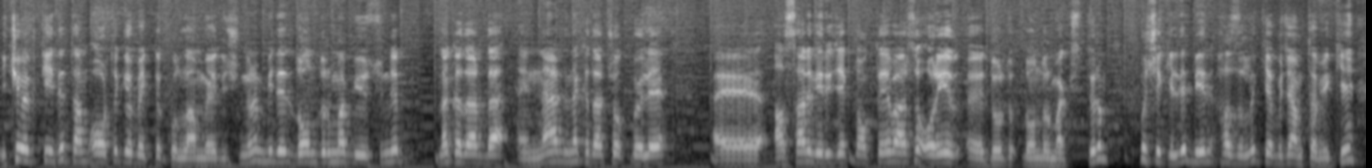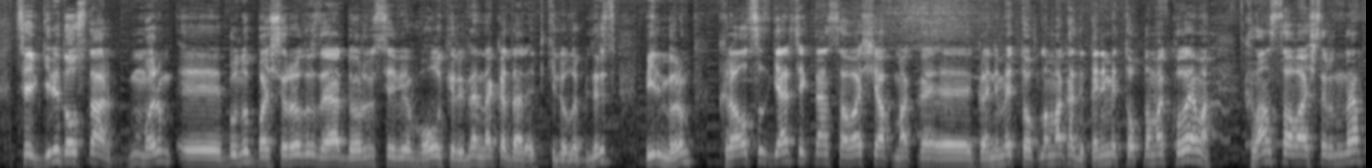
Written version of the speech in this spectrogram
İki öfkeyi de tam orta göbekte kullanmayı düşünüyorum. Bir de dondurma büyüsünü ne kadar da e, nerede ne kadar çok böyle e, hasar verecek noktaya varsa orayı e, durdu- dondurmak istiyorum. Bu şekilde bir hazırlık yapacağım tabii ki. Sevgili dostlar umarım e, bunu başarırız. Eğer 4. seviye Valkyrie ile ne kadar etkili olabiliriz bilmiyorum. Kralsız gerçekten savaş yapmak, e, ganimet toplamak hadi ganimet toplamak kolay ama klan savaşlarında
